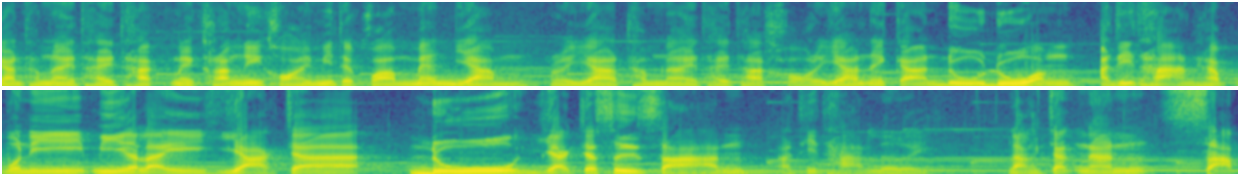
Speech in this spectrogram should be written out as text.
การทำนายทายทักในครั้งนี้ขอให้มีแต่ความแม่นยำขออนุญาตทำนายทายทักขออนุญาตในการดูดวง อธิษฐานครับ วันนี้มีอะไรอยากจะดู อยากจะสื่อสารอธิษฐานเลย หลังจากนั้นสับ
